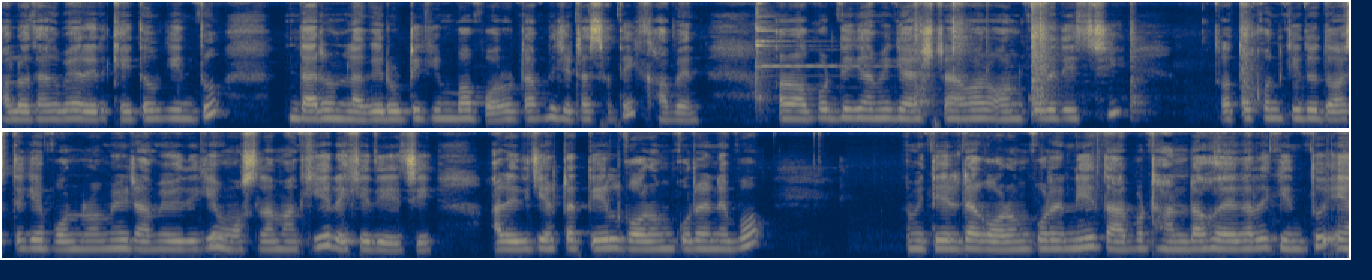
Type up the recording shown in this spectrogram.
ভালো থাকবে আর এর খেতেও কিন্তু দারুণ লাগে। রুটি কিংবা পরোটা আপনি যেটার সাথেই খাবেন। আর অপর দিকে আমি গ্যাসটা আবার অন করে দিচ্ছি। ততক্ষণ কিন্তু দশ থেকে পনেরো মিনিট আমি ওইদিকে মশলা মাখিয়ে রেখে দিয়েছি। আর এদিকে একটা তেল গরম করে নেব। আমি তেলটা গরম করে নিয়ে তারপর ঠান্ডা হয়ে গেলে কিন্তু এই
